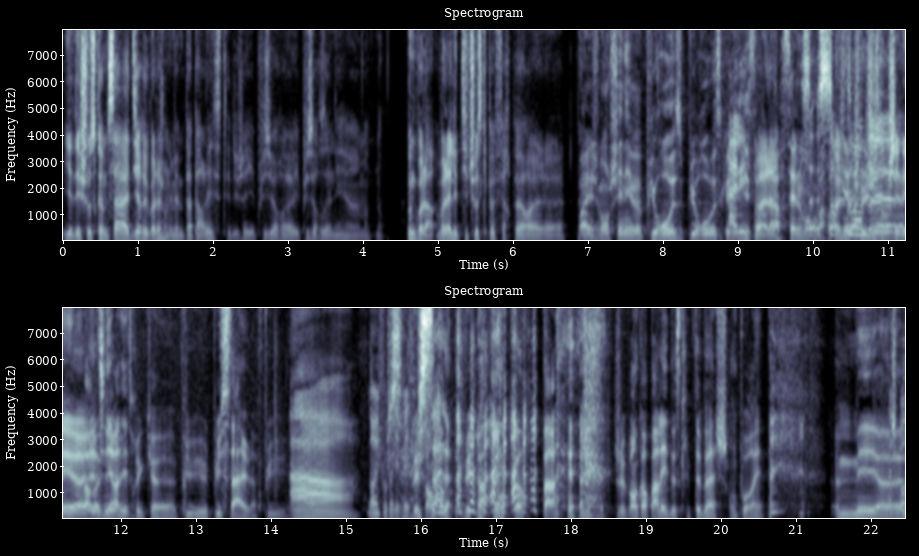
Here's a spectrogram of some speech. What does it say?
il y a des choses comme ça à dire. Et voilà, j'en ai même pas parlé. C'était déjà il y a plusieurs, euh, il y a plusieurs années maintenant. Donc voilà, voilà les petites choses qui peuvent faire peur. euh. Ouais, je vais enchaîner euh, plus rose, plus rose que Allez. les dessins de Voilà. harcèlement. On va revenir, je vais juste de- enchaîner. on euh, va revenir à des trucs euh, plus, plus sales, plus. Ah non, il faut pas les Je payer. Plus pas sale encore, je vais pas encore parler. je vais pas encore parler de script bash, on pourrait. Mais, euh, Ah,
